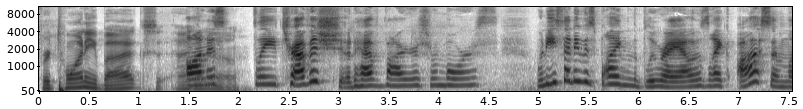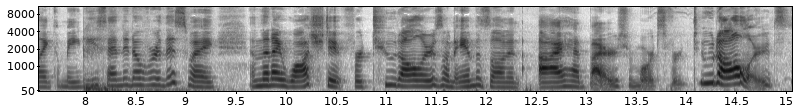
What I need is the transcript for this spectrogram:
for twenty bucks, I don't know. Honestly, Travis should have buyer's remorse. When he said he was buying the Blu-ray, I was like, awesome, like maybe send it over this way. And then I watched it for two dollars on Amazon and I had buyer's remorse for two dollars.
